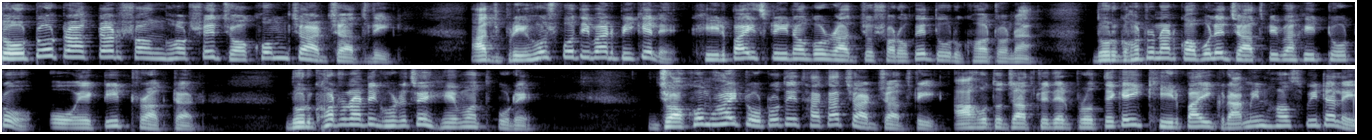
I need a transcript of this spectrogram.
টোটো ট্রাক্টর সংঘর্ষে জখম চার যাত্রী। আজ বৃহস্পতিবার বিকেলে ক্ষীরপাই শ্রীনগর রাজ্য সড়কে দুর্ঘটনা। দুর্ঘটনার কবলে যাত্রীবাহী টোটো ও একটি ট্রাক্টর। দুর্ঘটনাটি ঘটেছে হেমতপুরে জখম হয় টোটোতে থাকা চার যাত্রী। আহত যাত্রীদের প্রত্যেকেই ক্ষীরপাই গ্রামীণ হসপিটালে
